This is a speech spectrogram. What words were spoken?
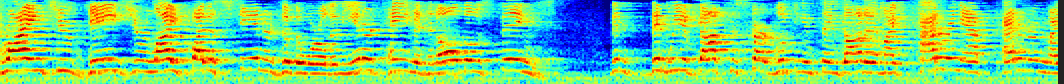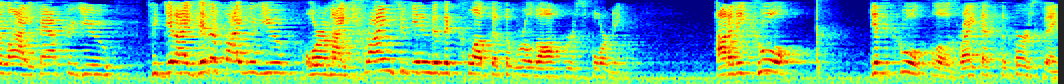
trying to gauge your life by the standards of the world and the entertainment and all those things, then, then we have got to start looking and saying, God, am I patterning, after patterning my life after you to get identified with you, or am I trying to get into the club that the world offers for me? How to be cool. Get the cool clothes, right? That's the first thing.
